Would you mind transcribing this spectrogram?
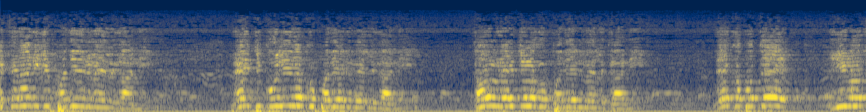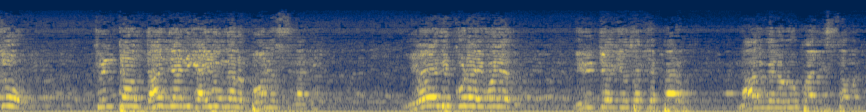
ఎకరానికి పదిహేను వేలు గాని రైతు కూలీలకు పదిహేను వేలు గాని కౌలు రైతులకు పదిహేను వేలు కాని లేకపోతే ఈరోజు క్వింటాల్ ధాన్యానికి ఐదు వందల బోనస్ కానీ ఏది కూడా ఇవ్వలేదు. నిరుద్యోగ యువతకు చెప్పారు నాలుగు వేల రూపాయలు ఇస్తామని.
